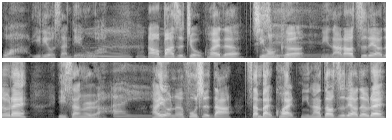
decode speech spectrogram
哇，一六三点五啊，嗯，然后八十九块的信鸿科，你拿到资料对不对？一三二啊，哎，还有呢，富士达三百块，你拿到资料对不对？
